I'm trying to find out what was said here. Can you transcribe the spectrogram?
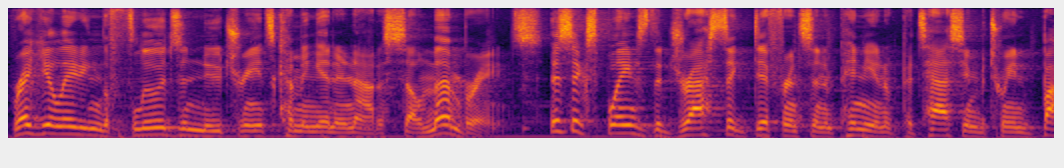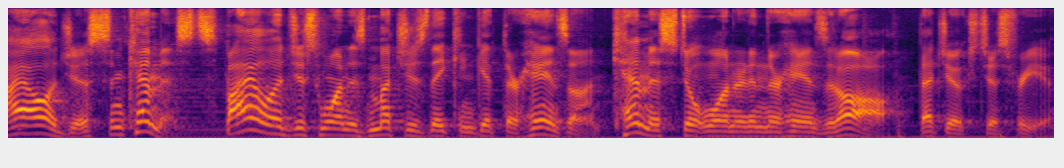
regulating the fluids and nutrients coming in and out of cell membranes. This explains the drastic difference in opinion of potassium between biologists and chemists. Biologists want want as much as they can get their hands on. Chemists don't want it in their hands at all. That joke's just for you.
